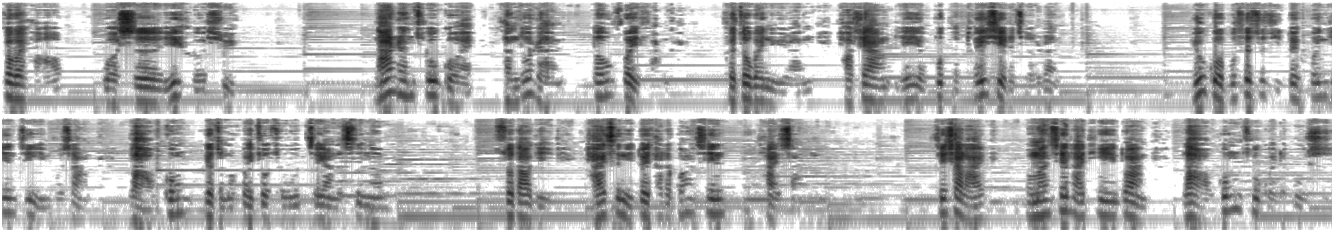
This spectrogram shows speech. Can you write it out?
各位好，我是于和旭。男人出轨，很多人都会反感，可作为女人，好像也有不可推卸的责任。如果不是自己对婚姻经营不上，老公又怎么会做出这样的事呢？说到底，还是你对他的关心太少了。接下来，我们先来听一段老公出轨的故事。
